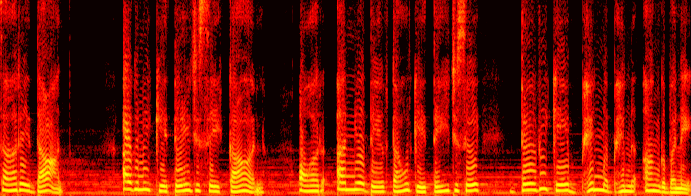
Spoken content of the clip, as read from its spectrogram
सारे दांत, अग्नि के तेज से कान और अन्य देवताओं के तेज से देवी के भिन्न भिन्न अंग बने।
